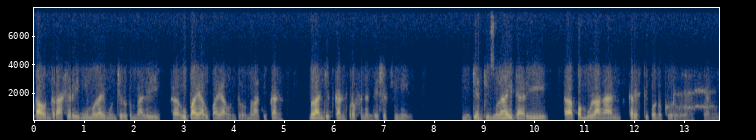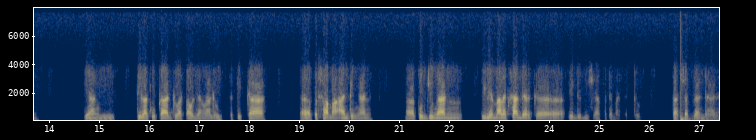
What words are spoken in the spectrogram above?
tahun terakhir ini mulai muncul kembali eh, upaya-upaya uh, untuk melakukan melanjutkan provenance research ini. Kemudian dimulai dari uh, pemulangan keris Diponegoro ya, yang yang dilakukan dua tahun yang lalu ketika uh, bersamaan dengan uh, kunjungan William Alexander ke Indonesia pada masa itu, Raja Belanda.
